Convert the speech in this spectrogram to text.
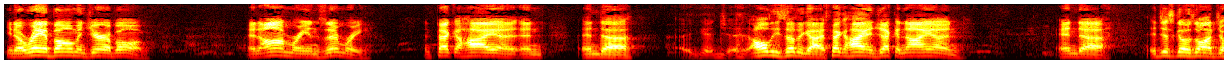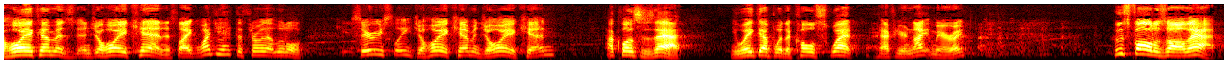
you know Rehoboam and Jeroboam, and Omri and Zimri, and Pekahiah and and uh, all these other guys, Pekahiah and Jeconiah, and and uh, it just goes on. Jehoiakim and Jehoiachin. It's like, why'd you have to throw that little? Seriously, Jehoiakim and Jehoiachin? How close is that? You wake up with a cold sweat after your nightmare, right? Whose fault is all that?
